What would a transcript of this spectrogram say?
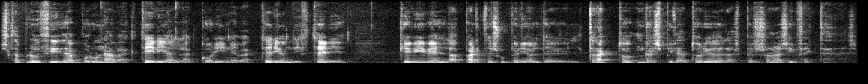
Está producida por una bacteria, la Corinebacterium diphtheriae, que vive en la parte superior del tracto respiratorio de las personas infectadas.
